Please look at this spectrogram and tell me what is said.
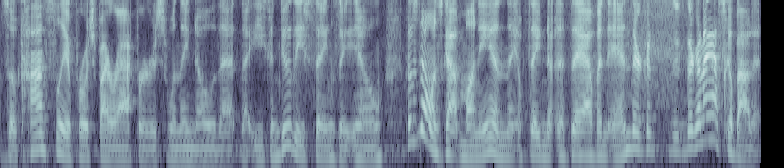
So constantly approached by rappers when they know that that you can do these things, they, you know, because no one's got money, and they, if they know, if they have an end, they're gonna, they're gonna ask about it.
